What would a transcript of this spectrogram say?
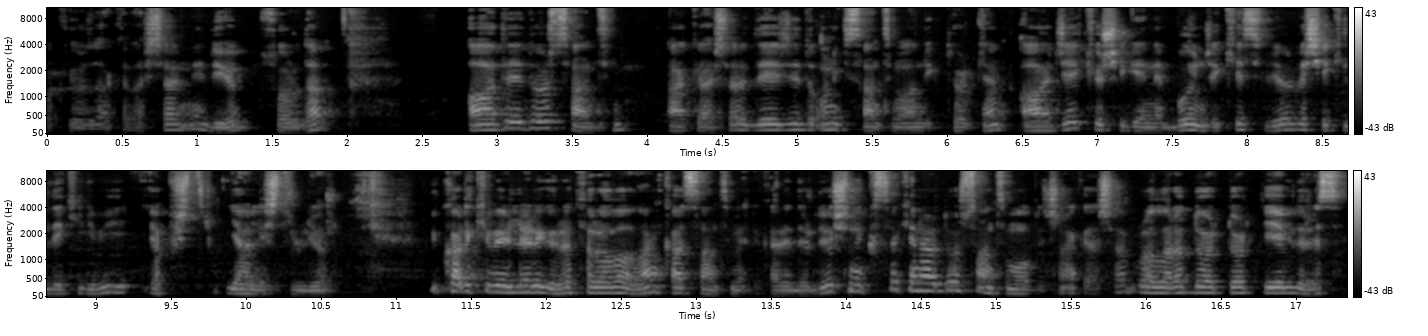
bakıyoruz arkadaşlar. Ne diyor soruda? AD 4 santim arkadaşlar. DC de 12 santim olan dikdörtgen AC köşegeni boyunca kesiliyor ve şekildeki gibi yapıştır, yerleştiriliyor. Yukarıdaki verilere göre taralı alan kaç santimetre karedir diyor. Şimdi kısa kenar 4 santim olduğu için arkadaşlar buralara 4 4 diyebiliriz.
